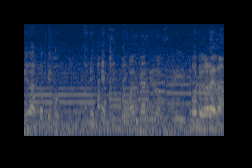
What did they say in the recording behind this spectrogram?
मी दाखवते भाऊ फोटो काढायला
